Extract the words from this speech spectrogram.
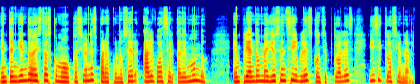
entendiendo estas como ocasiones para conocer algo acerca del mundo, empleando medios sensibles, conceptuales y situacionales.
